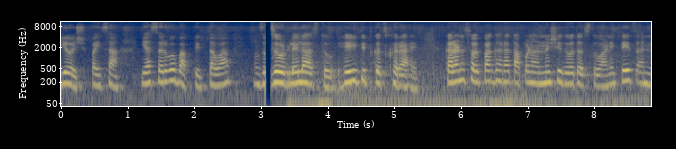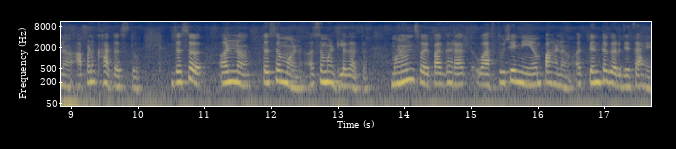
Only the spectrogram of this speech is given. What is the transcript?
यश पैसा या सर्व बाबतीत तवा जोडलेला असतो. हेही तितकंच खरं आहे. कारण स्वयंपाकघरात आपण अन्न शिजवत असतो आणि तेच अन्न आपण खात असतो. जसं अन्न तसं मन असं म्हटलं जातं. म्हणून स्वयंपाकघरात वास्तूचे नियम पाहणं अत्यंत गरजेचं आहे.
